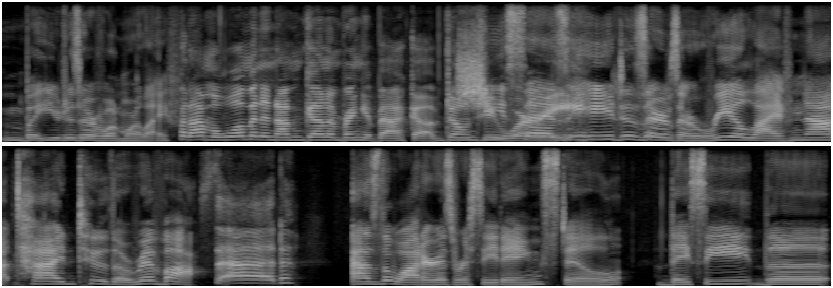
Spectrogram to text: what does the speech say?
but you deserve one more life. But I'm a woman and I'm going to bring it back up. Don't She you says worry. he deserves a real life, not tied to the river. Sad. As the water is receding, still, they see the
